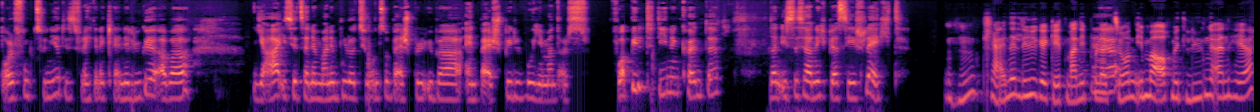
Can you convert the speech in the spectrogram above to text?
toll funktioniert. Das ist vielleicht eine kleine Lüge, aber ja, ist jetzt eine Manipulation zum Beispiel über ein Beispiel, wo jemand als Vorbild dienen könnte, dann ist es ja nicht per se schlecht. Mhm, kleine Lüge geht Manipulation ja. immer auch mit Lügen einher?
